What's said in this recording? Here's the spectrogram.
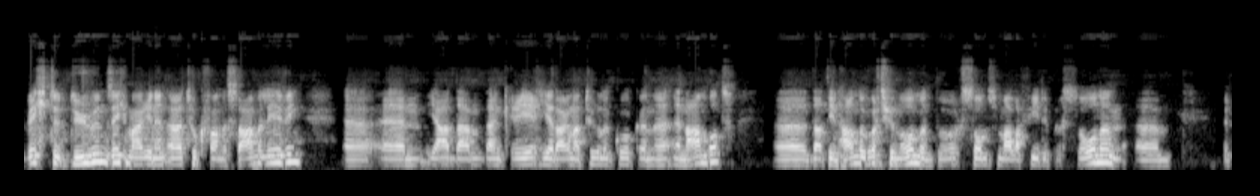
weg te duwen, zeg maar, in een uithoek van de samenleving. Uh, en ja, dan, dan creëer je daar natuurlijk ook een, eh, een aanbod uh, dat in handen wordt genomen door soms malafide personen. Uh, het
